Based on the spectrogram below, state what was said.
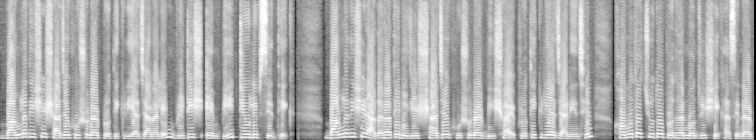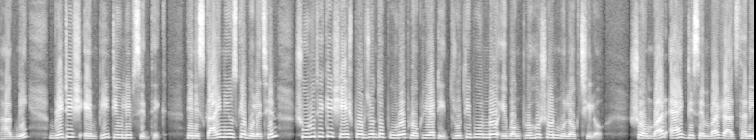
বাংলাদেশের সাজা ঘোষণার প্রতিক্রিয়া জানালেন ব্রিটিশ এমপি টিউলিপ সিদ্দিক। বাংলাদেশের আদালতে নিজের সাজা ঘোষণার বিষয়ে প্রতিক্রিয়া জানিয়েছেন ক্ষমতাচ্যুত প্রধানমন্ত্রী শেখ হাসিনার ভাগ্নি, ব্রিটিশ এমপি টিউলিপ সিদ্দিক। তিনি স্কাই নিউজকে বলেছেন, শুরু থেকে শেষ পর্যন্ত পুরো প্রক্রিয়াটি ত্রুটিপূর্ণ এবং প্রহসনমূলক ছিল। সোমবার এক ডিসেম্বর রাজধানী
